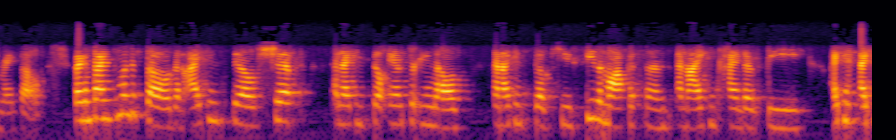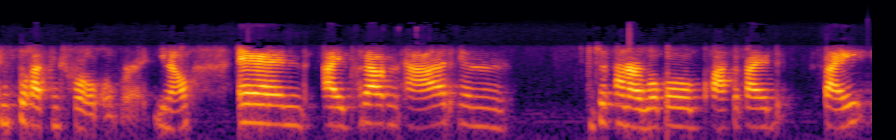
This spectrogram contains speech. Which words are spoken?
to myself, if I can find someone to sew, then I can still ship and I can still answer emails and I can still QC the moccasins and I can kind of be I can I can still have control over it, you know. And I put out an ad in just on our local classified site,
